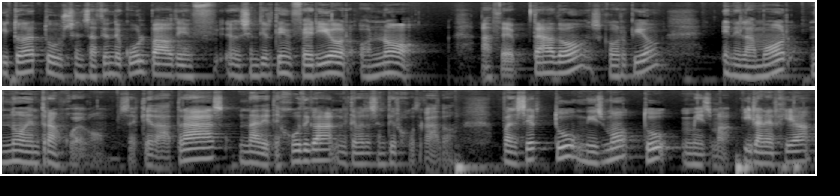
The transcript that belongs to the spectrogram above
y toda tu sensación de culpa o de, sentirte inferior o no aceptado, Scorpio, en el amor no entra en juego. Se queda atrás, nadie te juzga ni te vas a sentir juzgado. Vas a ser tú mismo, tú misma. Y la energía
